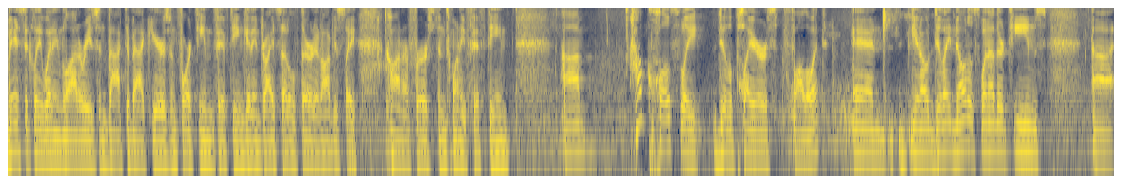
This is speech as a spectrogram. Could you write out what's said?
basically winning lotteries in back to back years in 14 and 15, getting Draisaitl third and obviously Connor first in 2015. Um, how closely do the players follow it? And, you know, do they notice when other teams uh,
